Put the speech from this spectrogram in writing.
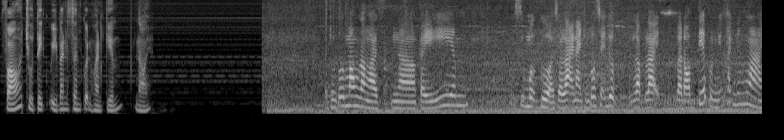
Phó Chủ tịch Ủy ban dân quận Hoàn Kiếm nói. Chúng tôi mong rằng là, là cái sự mở cửa trở lại này chúng tôi sẽ được gặp lại và đón tiếp được những khách nước ngoài.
